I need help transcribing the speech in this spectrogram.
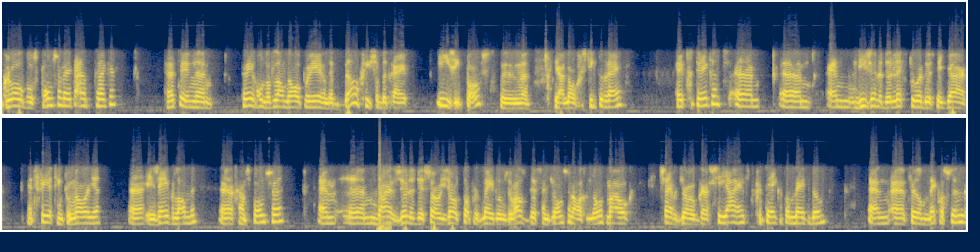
global sponsor weten aan te trekken. Het in 200 landen opererende Belgische bedrijf Easy Post, een ja, logistiek bedrijf, heeft getekend. Um, um, en die zullen de Lift Tour dus dit jaar met 14 toernooien uh, in zeven landen gaan sponsoren. En um, daar zullen dus sowieso toppers meedoen, zoals Dustin Johnson al genoemd, maar ook Sergio Garcia heeft getekend om mee te doen. En uh, Phil Mickelson,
